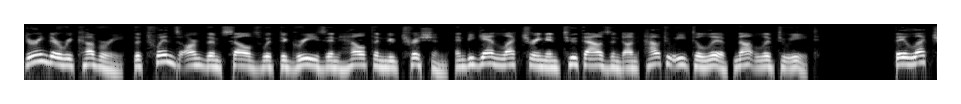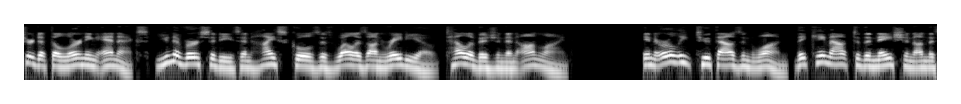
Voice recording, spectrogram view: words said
During their recovery, the twins armed themselves with degrees in health and nutrition, and began lecturing in 2000 on how to eat to live, not live to eat. They lectured at the Learning Annex, universities and high schools as well as on radio, television and online. In early 2001, they came out to the nation on the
